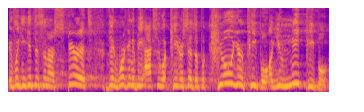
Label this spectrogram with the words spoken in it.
If we can get this in our spirit, then we're gonna be actually what Peter says a peculiar people, a unique people.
